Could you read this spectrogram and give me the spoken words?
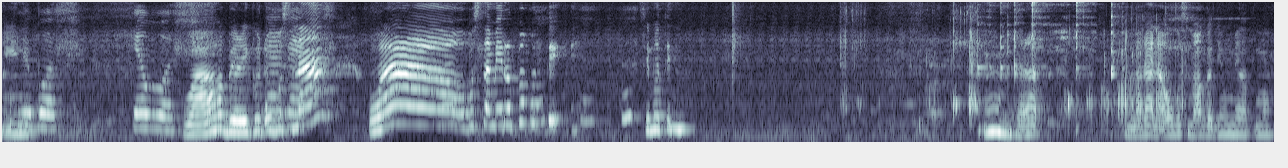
Ang init. Yabos. Yabos. Wow, very good. Ubus na? Wow! Ubus na. Meron pa kunti. Simutin mo. Mmm, sarap. Mara, naubos mo agad yung milk mo.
